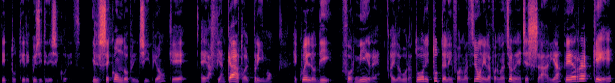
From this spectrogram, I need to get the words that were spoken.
di tutti i requisiti di sicurezza. Il secondo principio, che è affiancato al primo, è quello di fornire ai lavoratori tutte le informazioni e la formazione necessaria perché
